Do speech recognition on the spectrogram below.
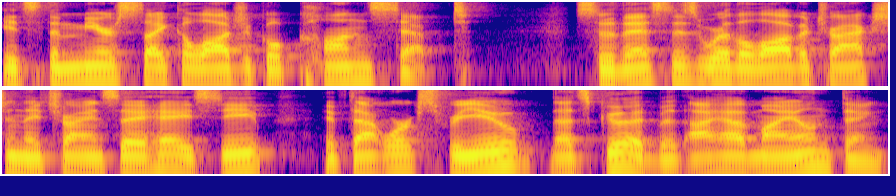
It's the mere psychological concept. So, this is where the law of attraction, they try and say, hey, see, if that works for you, that's good, but I have my own thing.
